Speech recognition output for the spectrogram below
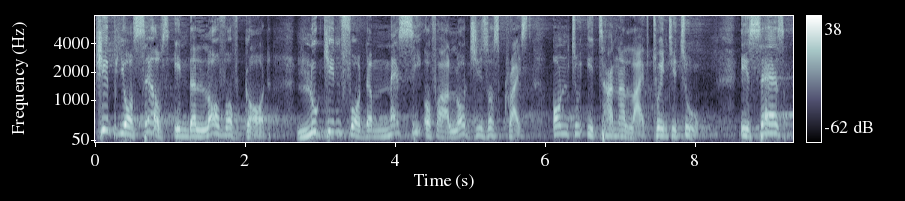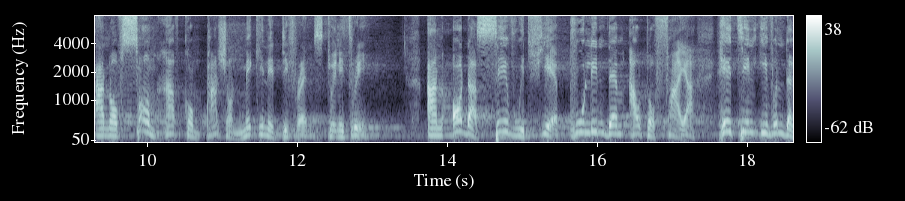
Keep yourselves in the love of God, looking for the mercy of our Lord Jesus Christ unto eternal life. 22. It says, and of some have compassion, making a difference. 23 and others save with fear pulling them out of fire hating even the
